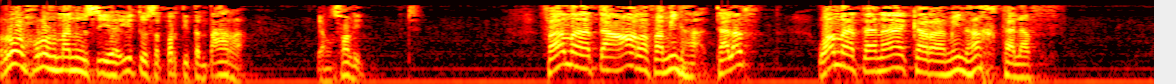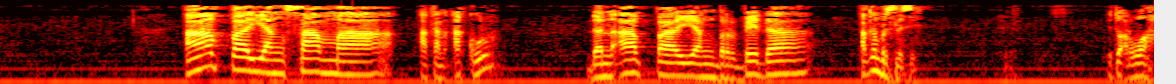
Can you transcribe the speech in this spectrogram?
Ruh-ruh manusia itu seperti tentara yang solid. Fama ta'arafa minha talaf Wa ma tanakara minha ikhtalaf. Apa yang sama akan akur dan apa yang berbeda akan berselisih. Itu arwah.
